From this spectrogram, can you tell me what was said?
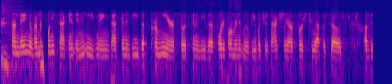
Sunday, November 22nd in the evening. That's going to be the premiere. So it's going to be the 44 minute movie, which is actually our first two episodes of the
